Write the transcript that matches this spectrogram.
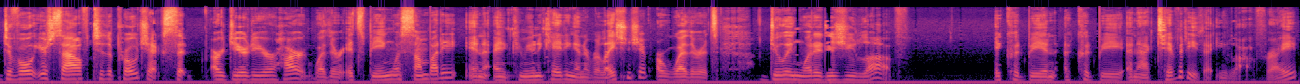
Devote yourself to the projects that are dear to your heart, whether it's being with somebody and, and communicating in a relationship or whether it's doing what it is you love. It could be an it could be an activity that you love, right?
